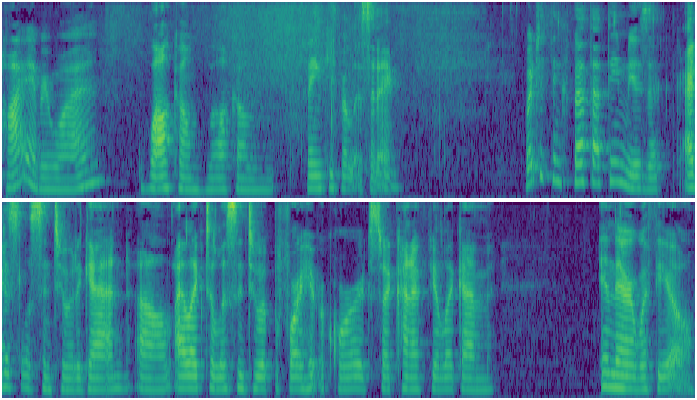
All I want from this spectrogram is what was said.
Hi, everyone. Welcome, welcome. Thank you for listening. What do you think about that theme music? I just listened to it again. Um, I like to listen to it before I hit record, so I kind of feel like I'm in there with you.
